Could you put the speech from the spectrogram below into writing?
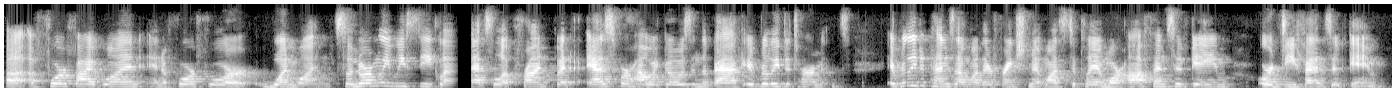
Uh, a 4-5-1 and a 4-4-1-1. So normally we see Glatzel up front, but as for how it goes in the back, it really determines it really depends on whether Frank Schmidt wants to play a more offensive game or defensive game.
